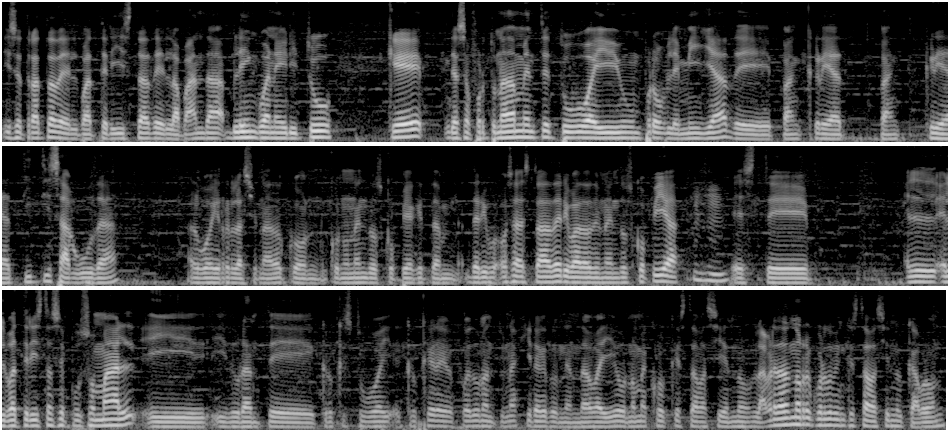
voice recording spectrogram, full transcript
y se trata del baterista de la banda Blink-182 que desafortunadamente tuvo ahí un problemilla de pancreat- pancreatitis aguda algo ahí relacionado con, con una endoscopía que también o sea, está derivada de una endoscopía. Este el, el baterista se puso mal y, y durante, creo que estuvo ahí, creo que fue durante una gira donde andaba ahí o no me acuerdo qué estaba haciendo. La verdad no recuerdo bien qué estaba haciendo el cabrón.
